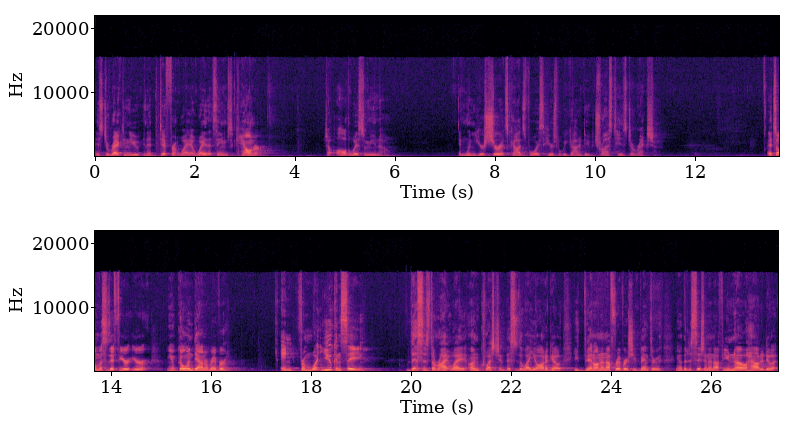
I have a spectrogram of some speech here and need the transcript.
is directing you in a different way, a way that seems counter to all the wisdom you know. And when you're sure it's God's voice, here's what we got to do trust His direction. It's almost as if you're, you're you know, going down a river And from what you can see, this is the right way, unquestioned. This is the way you ought to go. You've been on enough rivers, you've been through you know, the decision enough, you know how to do it.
